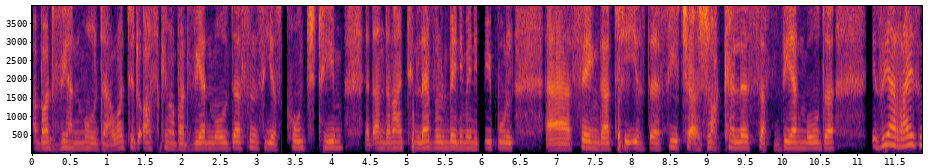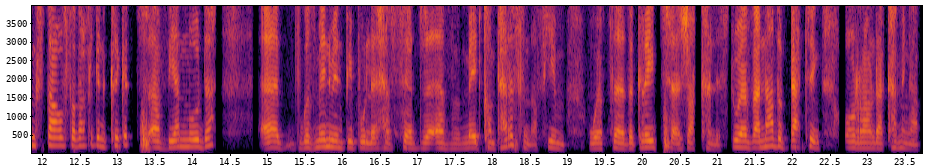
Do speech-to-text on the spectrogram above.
about Wiaan Mulder? I wanted to ask him about Wiaan Mulder since he has coached him at under 19 level. Many, many people uh, saying that he is the future Jacques Kallis of Wiaan Mulder. Is he a rising star of South African cricket, uh, Wiaan Mulder? Uh, because many, many people have said, uh, have made comparison of him with uh, the great uh, Jacques Kallis. To have another batting all-rounder coming up.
